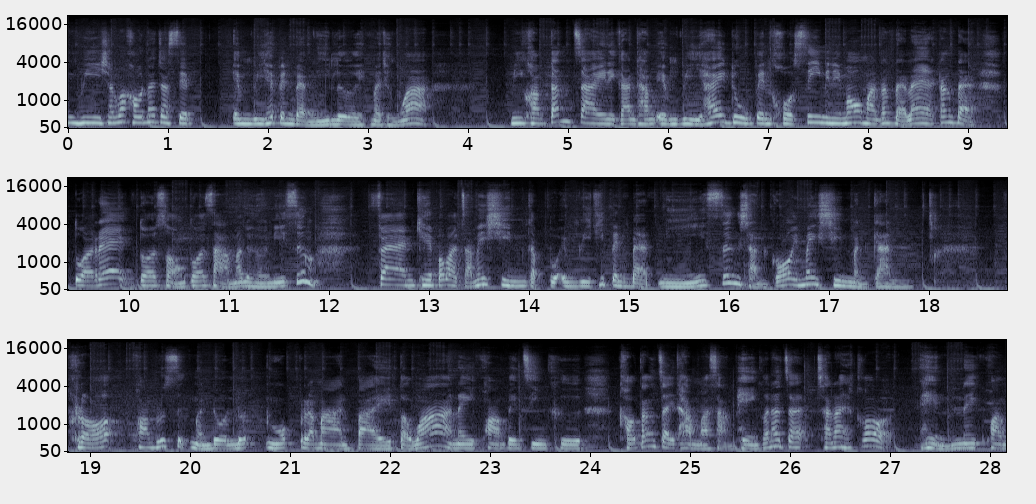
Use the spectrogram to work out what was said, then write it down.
MV ฉันว่าเขาน่าจะเซต MV ให้เป็นแบบนี้เลย หมายถึงว่ามีความตั้งใจในการทำ MV ให้ดูเป็นโคซี่มินิมอลมาตั้งแต่แรก ตั้งแต่ตัวแรกตัว 2 ตัว 3 มาจนถึงนนี้ ซึ่งแฟนเคป๊อปอาจจะไม่ชินกับตัว MV ที่เป็นแบบนี้ ซึ่งฉันก็ไม่ชินเหมือนกัน เพราะความรู้สึกเหมือนโดนลดงบประมาณไป แต่ว่าในความเป็นจริงคือ เขาตั้งใจทำมา 3 เพลงก็น่าจะชนะก็เห็นในความ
